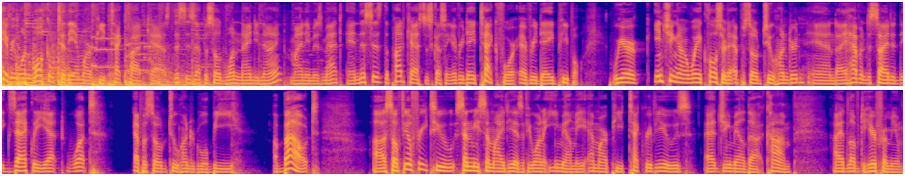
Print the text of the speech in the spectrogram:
Hi, everyone. Welcome to the MRP Tech Podcast. This is episode 199. My name is Matt, and this is the podcast discussing everyday tech for everyday people. We are inching our way closer to episode 200, and I haven't decided exactly yet what episode 200 will be about. Uh, so feel free to send me some ideas if you want to email me, mrptechreviews at gmail.com. I'd love to hear from you.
